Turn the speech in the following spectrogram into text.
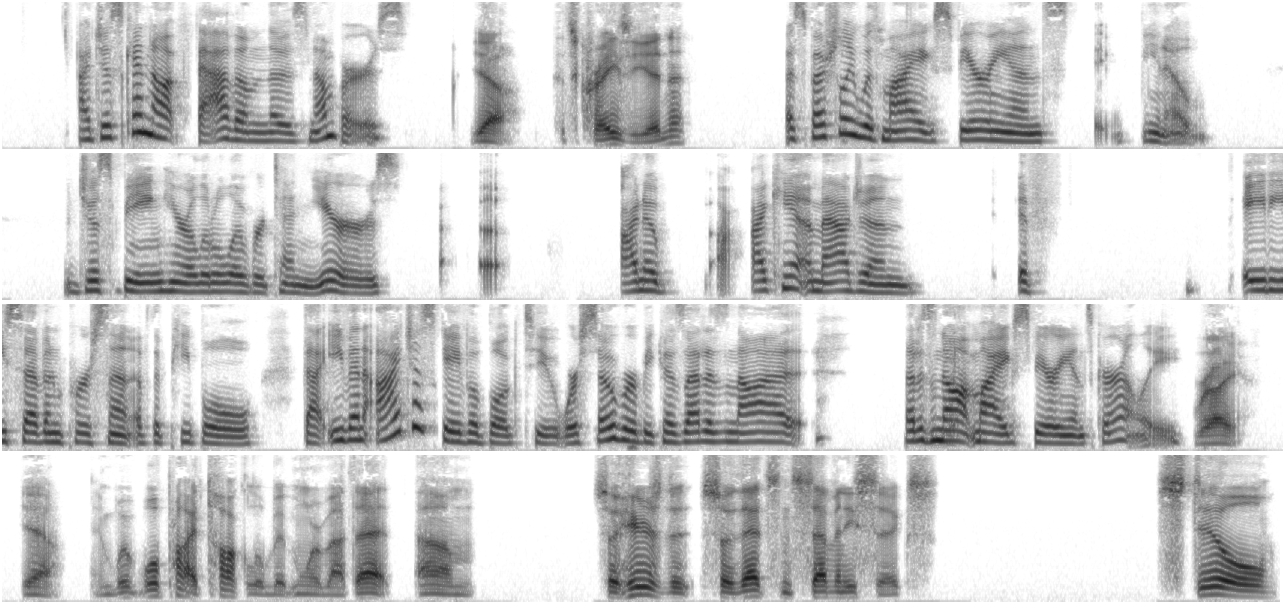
I just cannot fathom those numbers. Yeah, it's crazy, isn't it? Especially with my experience, you know, just being here a little over 10 years, uh, I know I can't imagine if 87% of the people that even I just gave a book to were sober because that is not that is not my experience currently. Right. Yeah. And we'll, we'll probably talk a little bit more about that. Um, So here's the so that's in 76. Still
